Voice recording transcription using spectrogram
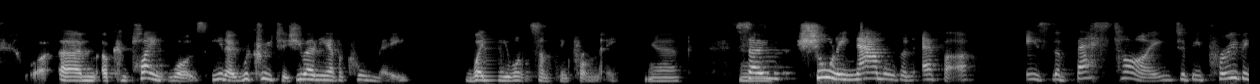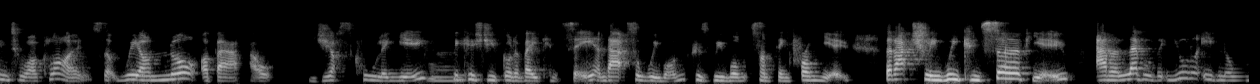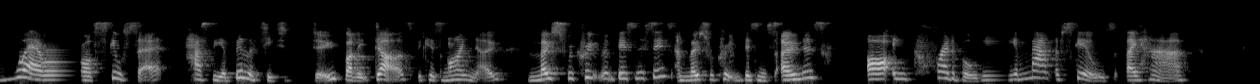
um, a complaint was, you know, recruiters, you only ever call me when you want something from me. Yeah. So mm. surely now more than ever is the best time to be proving to our clients that we are not about just calling you mm. because you've got a vacancy and that's all we want because we want something from you. That actually we can serve you at a level that you're not even aware our skill set has the ability to do, but it does because I know most recruitment businesses and most recruitment business owners are incredible. The, the amount of skills they have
